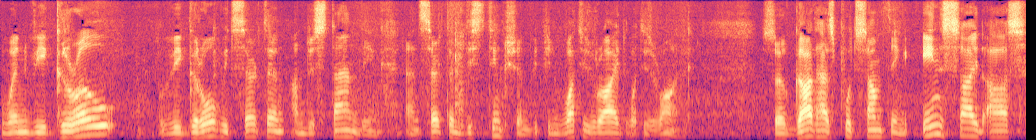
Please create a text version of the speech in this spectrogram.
when we grow, we grow with certain understanding and certain distinction between what is right, what is wrong. So God has put something inside us,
